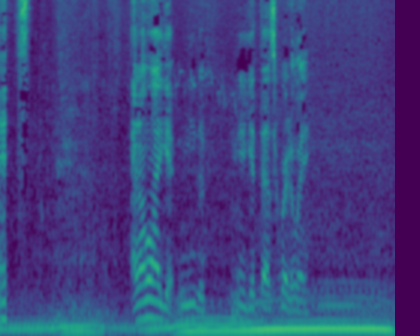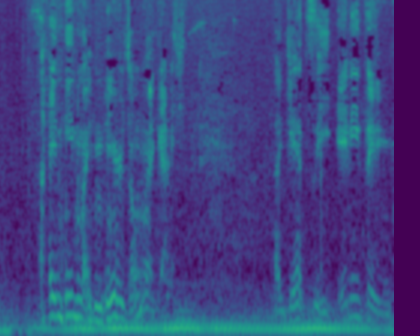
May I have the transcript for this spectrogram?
it's, I don't like it. We need to, we need to get that squared away. I need my mirrors. Oh my gosh. I can't see anything.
